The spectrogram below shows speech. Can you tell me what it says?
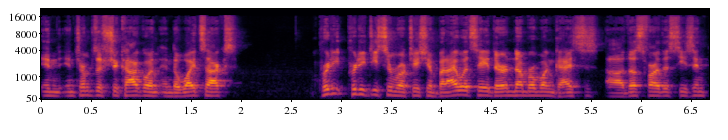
in in terms of Chicago and, and the White Sox, pretty pretty decent rotation. But I would say their number one guys uh, thus far this season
